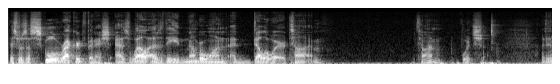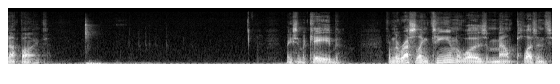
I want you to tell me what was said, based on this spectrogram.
This was a school record finish as well as the number one Delaware time. Time which I did not find. Mason McCabe from the wrestling team was Mount Pleasant's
